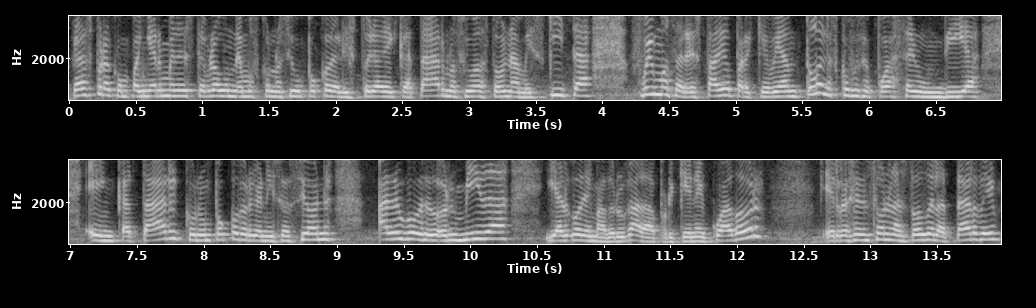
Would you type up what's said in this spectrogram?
Gracias por acompañarme en este blog donde hemos conocido un poco de la historia de Qatar, nos fuimos hasta una mezquita, fuimos al estadio para que vean todas las cosas que se puede hacer un día en Qatar con un poco de organización, algo de dormida y algo de madrugada, porque en Ecuador eh, recién son las 2 de la tarde.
